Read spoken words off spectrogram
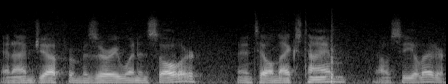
And I'm Jeff from Missouri Wind and Solar. And until next time, I'll see you later.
